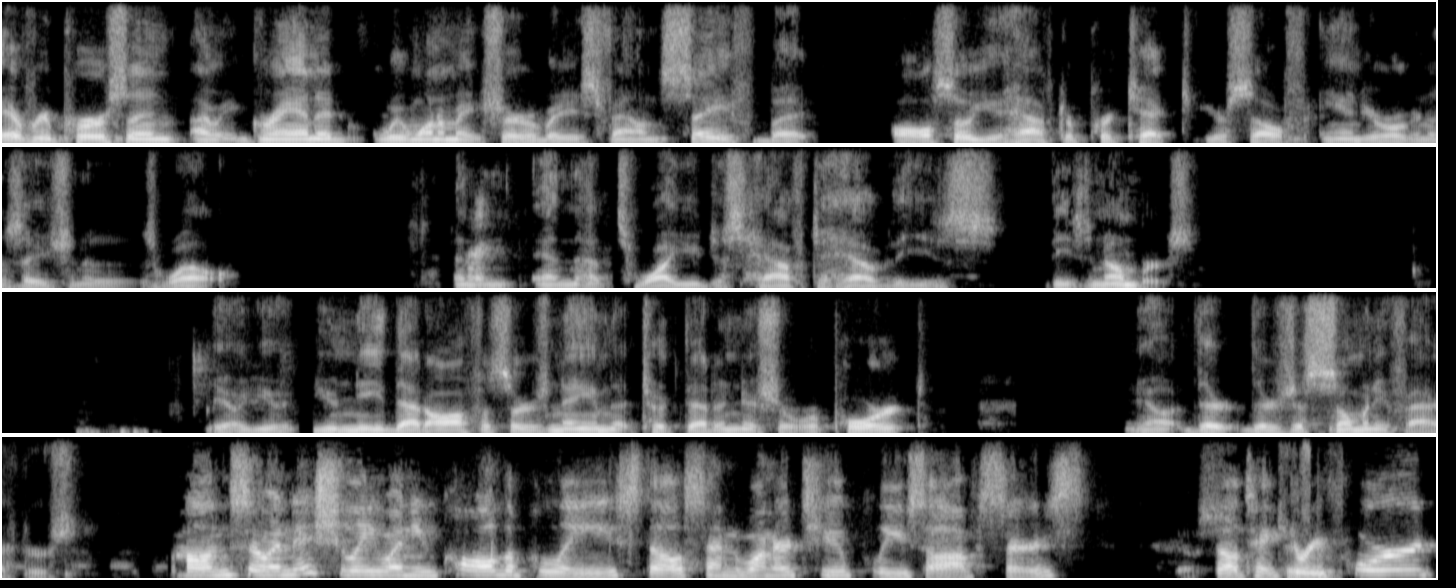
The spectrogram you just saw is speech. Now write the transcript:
every person, I mean, granted, we want to make sure everybody's found safe, but also you have to protect yourself and your organization as well. And right. and that's why you just have to have these these numbers. You know, you you need that officer's name that took that initial report. You know, there there's just so many factors. Well, and so initially, when you call the police, they'll send one or two police officers. Yes. They'll take the report,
